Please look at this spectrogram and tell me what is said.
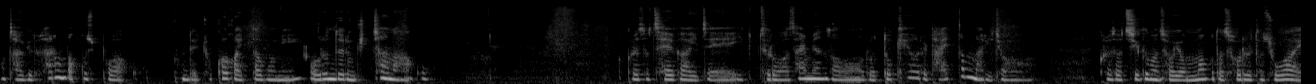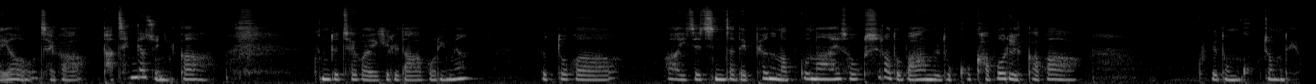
어, 자기도 사랑받고 싶어 하고. 근데 조카가 있다 보니 어른들은 귀찮아하고. 그래서 제가 이제 들어와 살면서 로또 케어를 다 했단 말이죠. 그래서 지금은 저희 엄마보다 저를 더 좋아해요. 제가 다 챙겨주니까. 근데 제가 아기를 낳아버리면 로또가 아 이제 진짜 내 편은 없구나 해서 혹시라도 마음을 놓고 가버릴까봐 그게 너무 걱정돼요.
